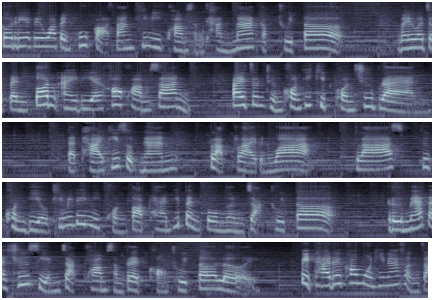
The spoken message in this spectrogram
ก็เรียกได้ว่าเป็นผู้ก่อตั้งที่มีความสำคัญมากกับ Twitter ไม่ว่าจะเป็นต้นไอเดียข้อความสั้น ไปจนถึงคนที่คิดค้นชื่อแบรนด์ แต่ท้ายที่สุดนั้นกลับกลายเป็นว่า Glass คือคนเดียวที่ไม่ได้มีผลตอบแทนที่เป็นตัวเงินจาก Twitter หรือแม้แต่ชื่อเสียงจากความสำเร็จของ Twitter เลย ปิดท้ายด้วยข้อมูลที่น่าสนใจ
